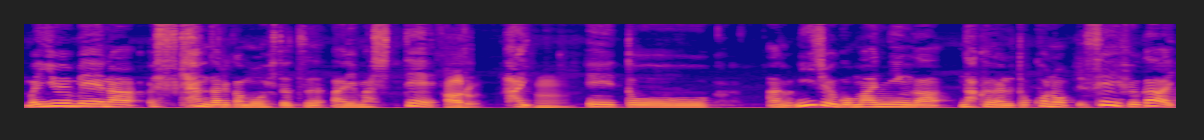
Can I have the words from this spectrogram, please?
まあ、有名なスキャンダルがもう一つありまして。あるはい。うん、えっ、ー、と、あの、25万人が亡くなると、この政府が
